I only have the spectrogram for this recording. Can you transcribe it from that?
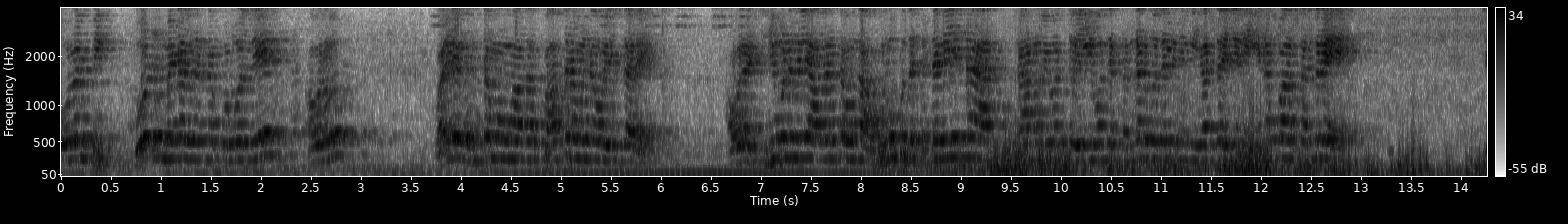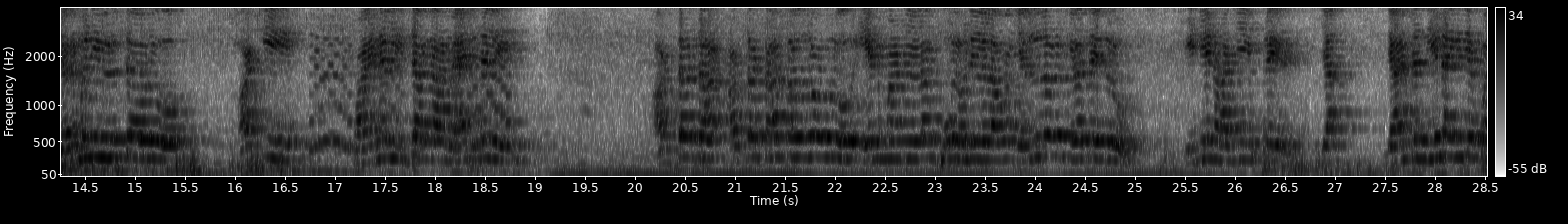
ಒಲಿಂಪಿಕ್ ಗೋಲ್ಡ್ ಮೆಡಲ್ ಅನ್ನ ಕೊಡುವಲ್ಲಿ ಅವರು ಒಳ್ಳೆ ಉತ್ತಮವಾದ ಪಾತ್ರವನ್ನ ವಹಿಸ್ತಾರೆ. ಅವರ ಜೀವನದಲ್ಲಿ ಆದಂತ ಒಂದು ಅಪರೂಪದ ಘಟನೆಯನ್ನ ನಾನು ಇವತ್ತು ಈ ಒಂದು ಸಂದರ್ಭದಲ್ಲಿ ನಿಮ್ಗೆ ಹೇಳ್ತಾ ಇದ್ದೇನೆ. ಏನಪ್ಪಾ ಅಂತಂದ್ರೆ, ಜರ್ಮನಿ ವಿರುದ್ಧ ಅವರು ಹಾಕಿ ಫೈನಲ್ ಇದ್ದಾಗ ಮ್ಯಾಚ್ನಲ್ಲಿ ಅರ್ಧ ಅರ್ಧ ಟಾಸ್ ಆದ್ರೂ ಅವರು ಏನ್ ಮಾಡಲಿಲ್ಲ ಗೋಲ್ ಹೊಡಿಲಿಲ್ಲ. ಅವಾಗ ಎಲ್ಲರೂ ಕೇಳ್ತಾ ಇದ್ರು Indian hockey player Dhyan Chand ಏನಾಗಿದೆಯಪ್ಪ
